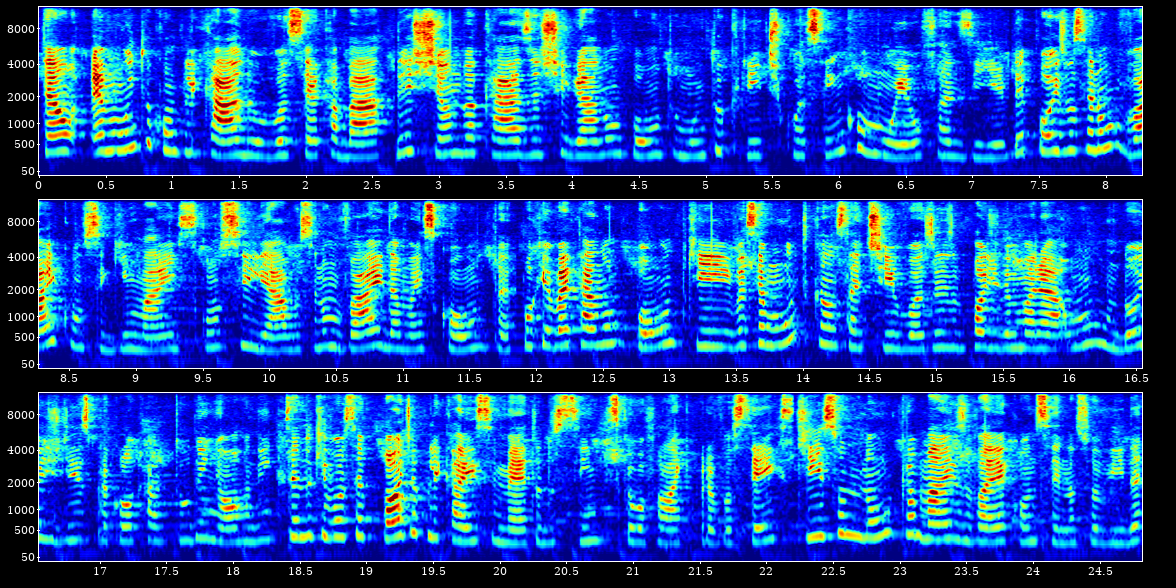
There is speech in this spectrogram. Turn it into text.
Então é muito complicado você acabar deixando a casa chegar num ponto muito crítico, assim como eu fazia. Depois você não vai conseguir mais conciliar, você não vai dar mais conta, porque vai estar num ponto que vai ser muito cansativo. Às vezes pode demorar um, dois dias para colocar tudo em ordem, sendo que você pode aplicar esse método simples que eu vou falar aqui para vocês, que isso nunca mais vai acontecer na sua vida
